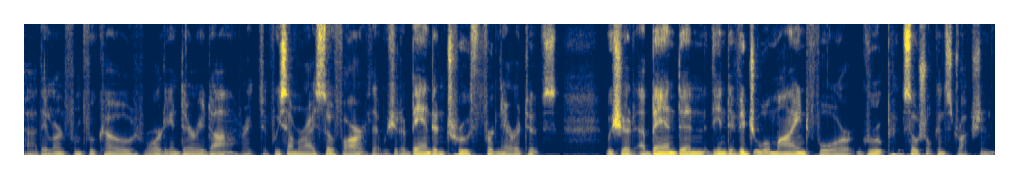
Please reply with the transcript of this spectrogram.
Uh, they learned from Foucault, Rorty, and Derrida, right? If we summarize so far, that we should abandon truth for narratives. We should abandon the individual mind for group social construction.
